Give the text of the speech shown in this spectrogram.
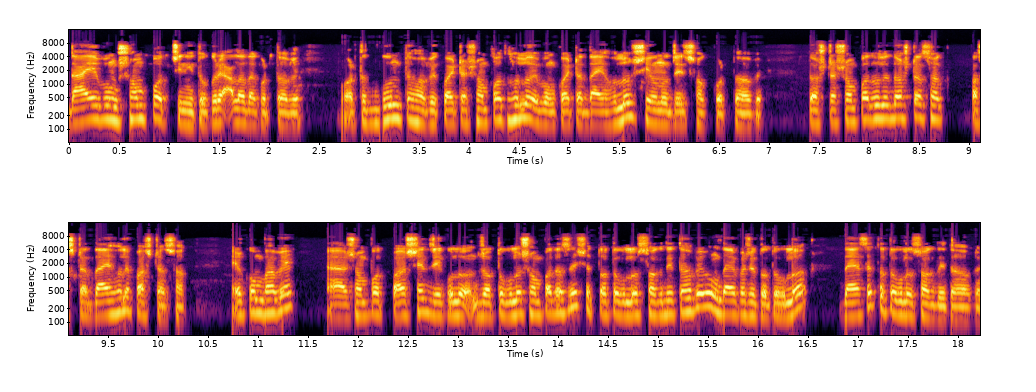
দায় এবং সম্পদ চিহ্নিত করে আলাদা করতে হবে। অর্থাৎ গুনতে হবে কয়টা সম্পদ হলো এবং কয়টা দায় হলো, সে অনুযায়ী ছক করতে হবে। দশটা সম্পদ হলে দশটা ছক, পাঁচটা দায় হলে পাঁচটা ছক। এরকম ভাবে সম্পদ পাশে যেগুলো, যতগুলো সম্পদ আছে, সে ততগুলো ছক দিতে হবে এবং দায় পাশে ততগুলো দায় আছে, ততগুলো ছক দিতে হবে।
